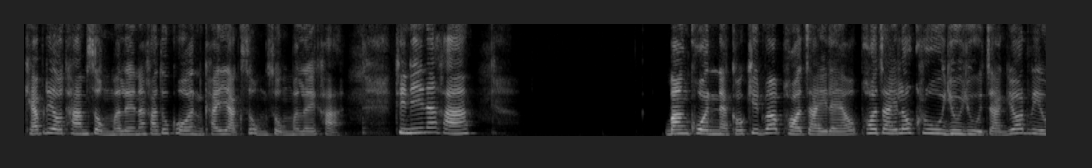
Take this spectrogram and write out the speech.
แคปเรียลไทม์ส่งมาเลยนะคะ ทุกคน ใครอยากส่งส่งมาเลยค่ะ ทีนี้นะคะ บางคนน่ะเขาคิดว่าพอใจแล้ว พอใจแล้วครูอยู่ๆจากยอดวิว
